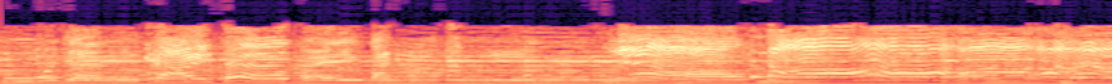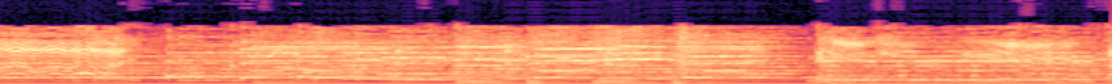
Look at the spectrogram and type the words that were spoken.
夫人该得委婉的请交代，你是代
